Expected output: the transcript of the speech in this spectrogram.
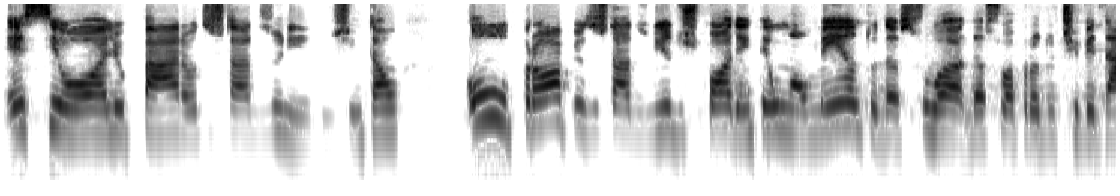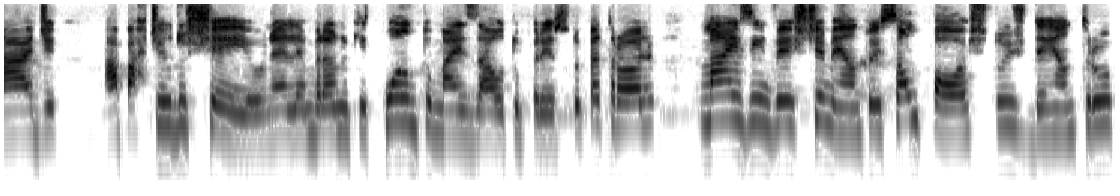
esse óleo para os Estados Unidos. Então, ou os próprios Estados Unidos podem ter um aumento da sua, da sua produtividade a partir do shale, né? Lembrando que quanto mais alto o preço do petróleo, mais investimentos são postos dentro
